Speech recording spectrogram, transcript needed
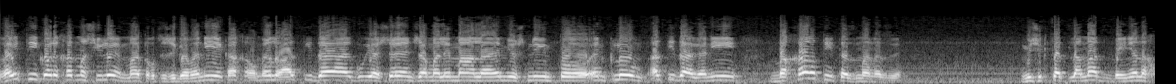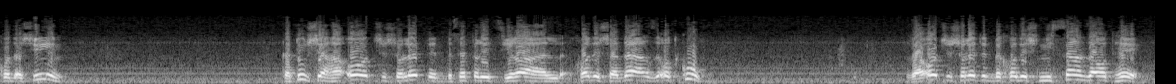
ראיתי כל אחד מה שילם, מה אתה רוצה שגם אני אהיה ככה? אומר לו, אל תדאג, הוא ישן שם למעלה, הם יושנים פה, אין כלום, אל תדאג, אני בחרתי את הזמן הזה. מי שקצת למד בעניין החודשים, כתוב שהאות ששולטת בספר יצירה על חודש אדר זה אות ק' והאות ששולטת בחודש ניסן זה האות ה'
